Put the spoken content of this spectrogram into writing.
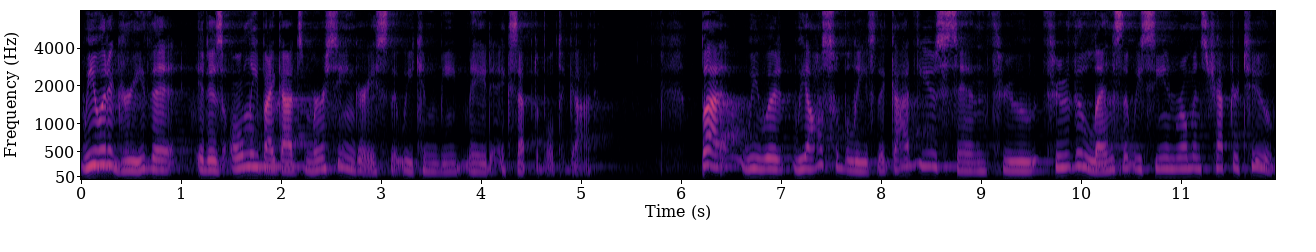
We would agree that it is only by God's mercy and grace that we can be made acceptable to God. But we, would, we also believe that God views sin through, through the lens that we see in Romans chapter 2.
